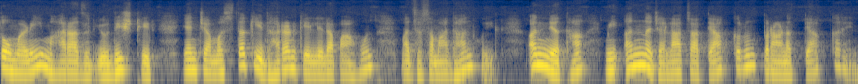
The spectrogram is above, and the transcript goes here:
तो मणी महाराज युधिष्ठिर यांच्या मस्तकी धारण केलेला पाहून माझं समाधान होईल. अन्यथा मी अन्न जलाचा त्याग करून प्राणत्याग करेन.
